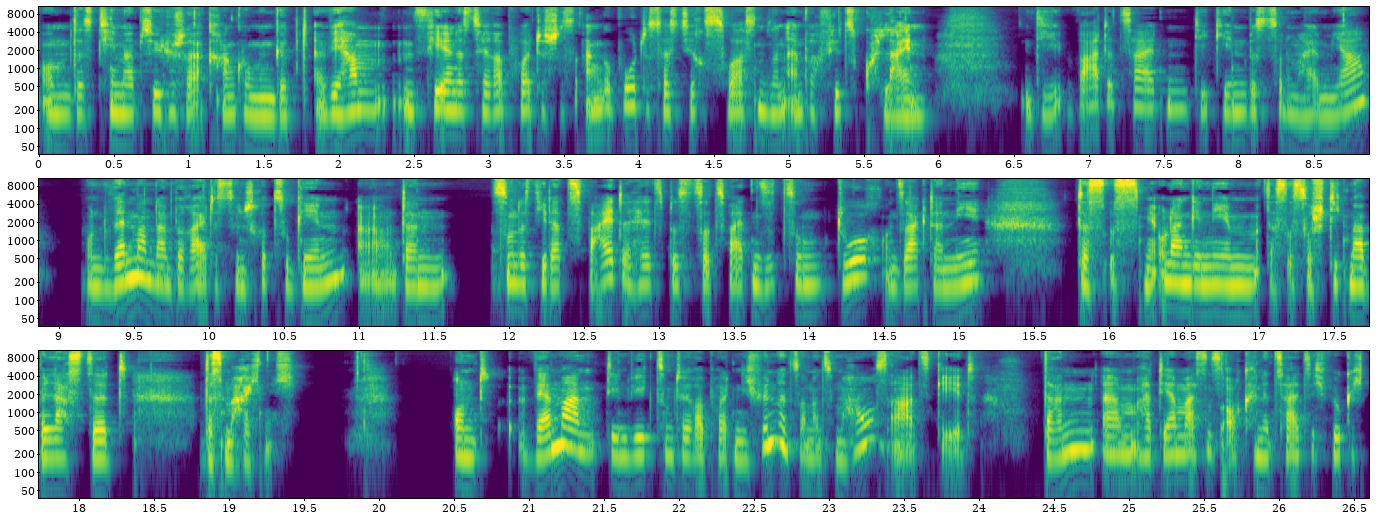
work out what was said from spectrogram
um das Thema psychische Erkrankungen gibt. Wir haben ein fehlendes therapeutisches Angebot, das heißt, die Ressourcen sind einfach viel zu klein. Die Wartezeiten, die gehen bis zu einem halben Jahr. Und wenn man dann bereit ist, den Schritt zu gehen, äh, dann zumindest jeder Zweite hält es bis zur zweiten Sitzung durch und sagt dann, nee, das ist mir unangenehm, das ist so stigmabelastet, das mache ich nicht. Und wenn man den Weg zum Therapeuten nicht findet, sondern zum Hausarzt geht, dann ähm, hat der meistens auch keine Zeit, sich wirklich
